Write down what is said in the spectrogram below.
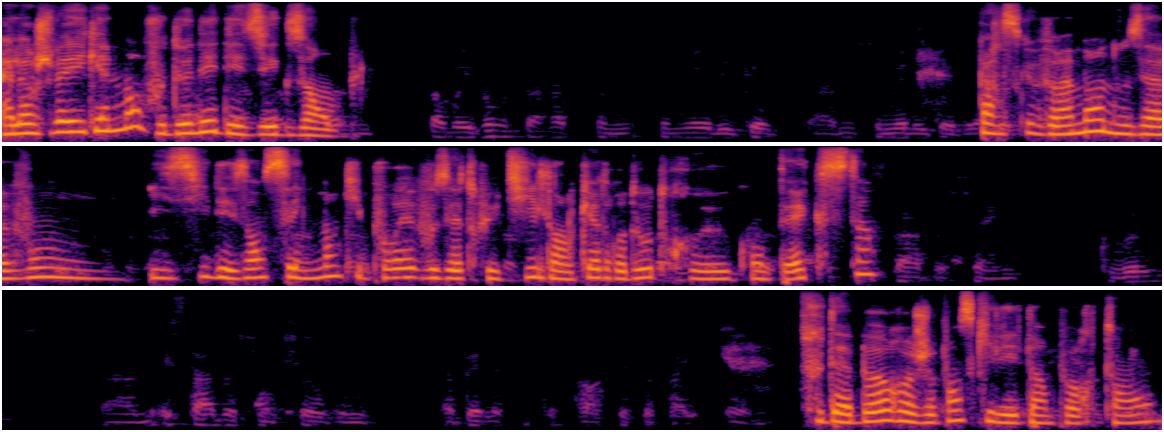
Alors, je vais également vous donner des exemples parce que vraiment, nous avons ici des enseignements qui pourraient vous être utiles dans le cadre d'autres contextes. Tout d'abord, je pense qu'il est important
